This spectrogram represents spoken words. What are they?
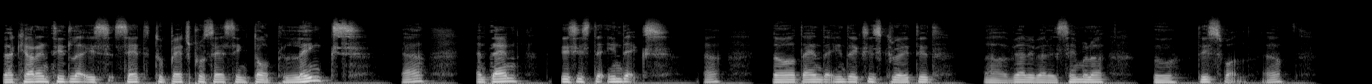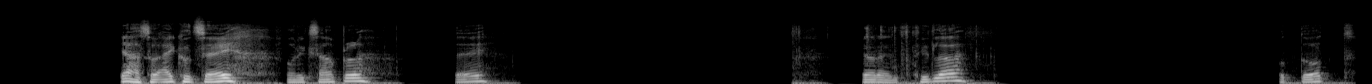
Where current tiddler is set to batch processing dot links yeah? And then this is the index yeah? So then the index is created uh, very very similar to this one yeah? Yeah so I could say for example say current tiddler dot.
